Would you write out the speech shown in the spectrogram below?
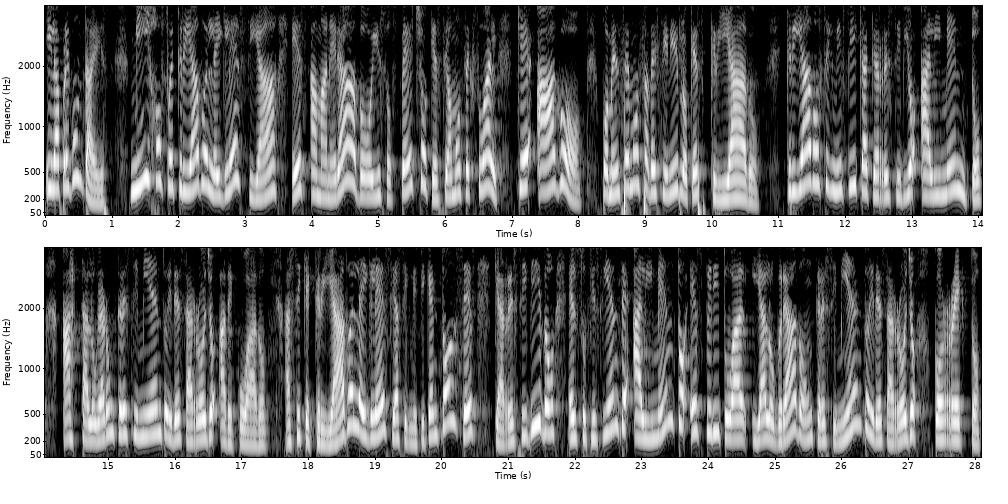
Y la pregunta es, mi hijo fue criado en la iglesia, es amanerado y sospecho que sea homosexual. ¿Qué hago? Comencemos a definir lo que es criado. Criado significa que recibió alimento hasta lograr un crecimiento y desarrollo adecuado. Así que criado en la iglesia significa entonces que ha recibido el suficiente alimento espiritual y ha logrado un crecimiento y desarrollo correcto.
